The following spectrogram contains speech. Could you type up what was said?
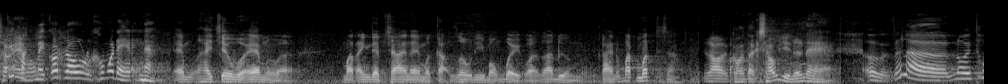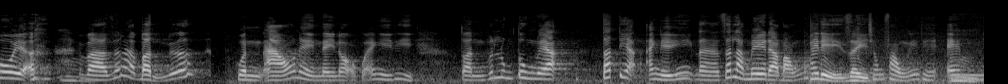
Sao cái mặt không- này có râu là không có đẹp nè. Em cũng hay trêu vợ em rồi mà mặt anh đẹp trai này mà cạo râu đi bóng bẩy quá ra đường cái nó bắt mất thì sao? Rồi còn tật xấu gì nữa nè? Ở rất là lôi thôi ạ. Và rất là bẩn nữa. Quần áo này này nọ của anh ấy thì toàn vứt lung tung đấy ạ tất ý ạ. Anh ấy là rất là mê đá bóng. Hay để giày trong phòng ấy thế em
